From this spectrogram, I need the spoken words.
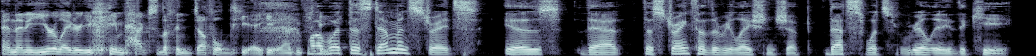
And then a year later, you came back to them and doubled the AUM fee. Well, what this demonstrates is that the strength of the relationship that's what's really the key.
